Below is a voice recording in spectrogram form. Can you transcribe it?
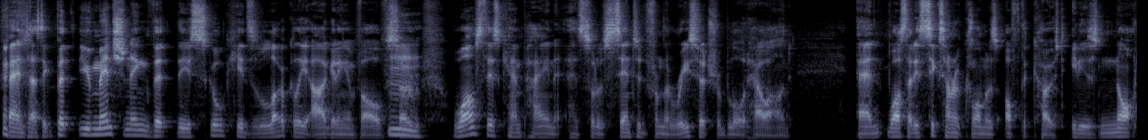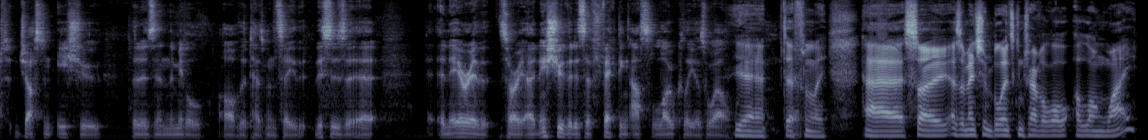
fantastic. But you mentioning that the school kids locally are getting involved. So Mm. whilst this campaign has sort of centred from the research from Lord Howe Island, and whilst that is 600 kilometres off the coast, it is not just an issue that is in the middle of the Tasman Sea. This is a, an area that, sorry, an issue that is affecting us locally as well. Yeah, definitely. Uh, so, as I mentioned, balloons can travel a long way.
